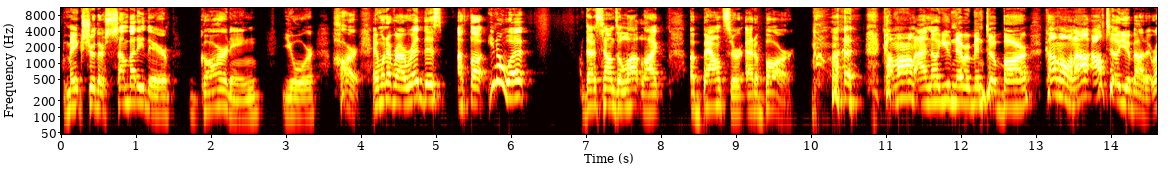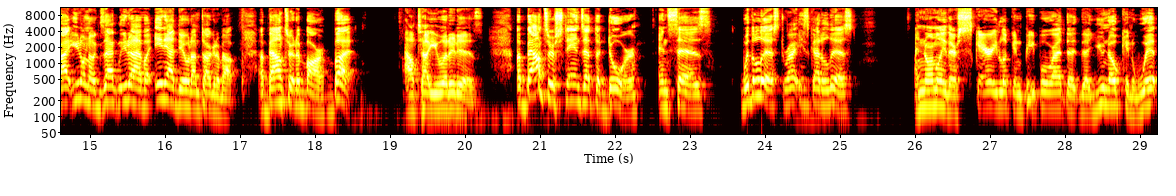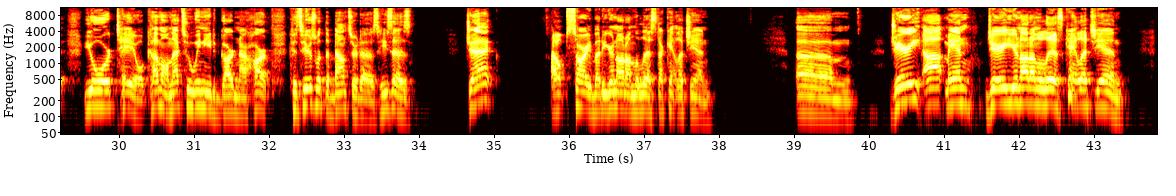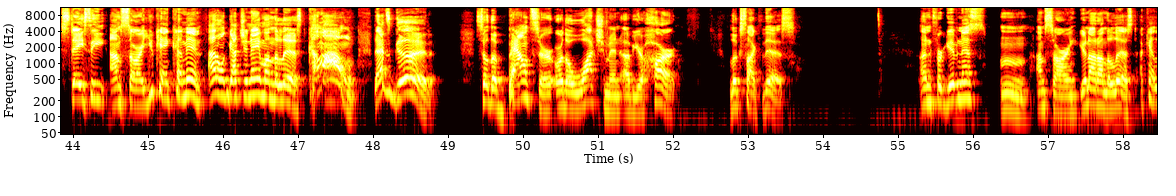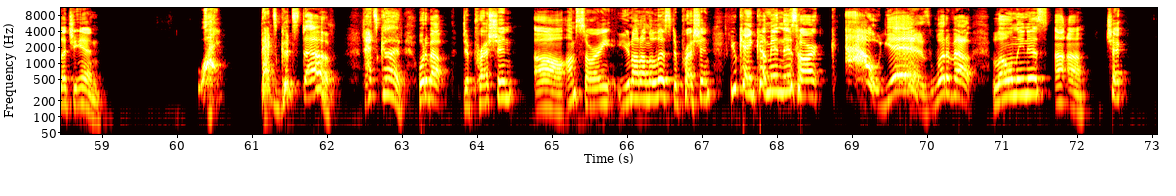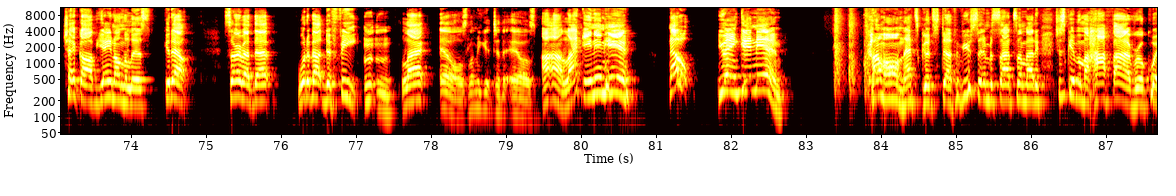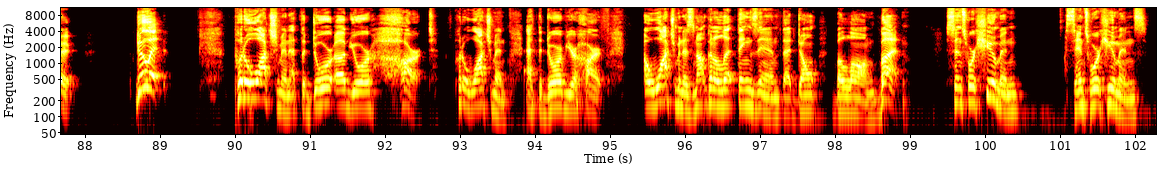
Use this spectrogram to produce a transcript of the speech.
Make sure there's somebody there guarding your heart. And whenever I read this, I thought, you know what? That sounds a lot like a bouncer at a bar. Come on, I know you've never been to a bar. Come on, I'll, I'll, tell you about it, right? You don't know exactly, you don't have any idea what I'm talking about. A bouncer at a bar, but I'll tell you what it is. A bouncer stands at the door and says, with a list, right? He's got a list. And normally they're scary looking people, right? That, that you know can whip your tail. Come on, that's who we need to guard in our heart. Because here's what the bouncer does. He says, Jack, oh, sorry, buddy, you're not on the list. I can't let you in. Um, Jerry, uh, man, Jerry, you're not on the list. Can't let you in. Stacy, I'm sorry, you can't come in. I don't got your name on the list. Come on. That's good. So the bouncer or the watchman of your heart looks like this. Unforgiveness? Mm, I'm sorry, you're not on the list. I can't let you in. What? That's good stuff. That's good. What about depression? Oh, I'm sorry, you're not on the list, depression. You can't come in this heart. Ow, yes. What about loneliness? Uh-uh. Check, check off. You ain't on the list. Get out. Sorry about that. What about defeat? Mm-mm. Lack, L's. Let me get to the L's. Uh-uh. Lack ain't in here. No, you ain't getting in. Come on, that's good stuff. If you're sitting beside somebody, just give them a high five real quick. Do it. Put a watchman at the door of your heart. Put a watchman at the door of your heart. A watchman is not going to let things in that don't belong. But since we're human, since we're humans,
